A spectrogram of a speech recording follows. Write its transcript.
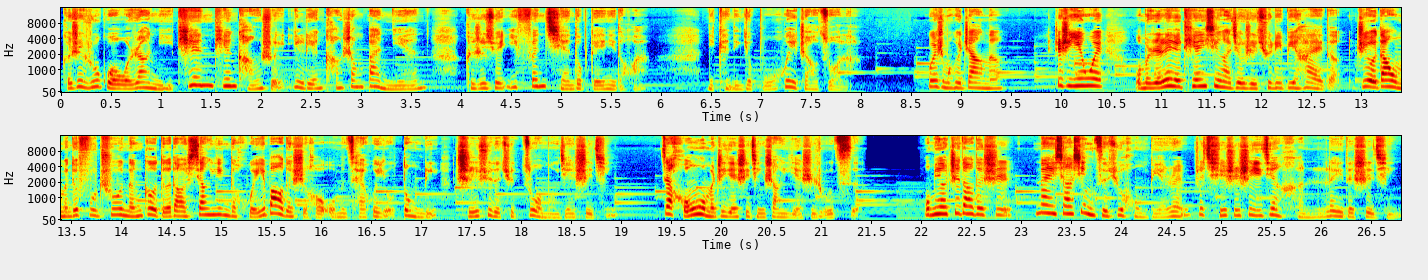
可是如果我让你天天扛水，一连扛上半年，可是却一分钱都不给你的话，你肯定就不会照做了。为什么会这样呢？这是因为我们人类的天性啊，就是趋利避害的。只有当我们的付出能够得到相应的回报的时候，我们才会有动力持续的去做某件事情。在哄我们这件事情上也是如此。我们要知道的是，耐下性子去哄别人，这其实是一件很累的事情。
